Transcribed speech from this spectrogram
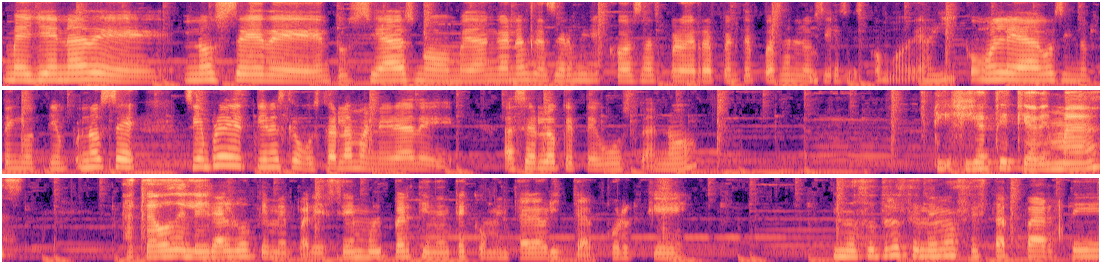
me llena de, no sé, de entusiasmo, me dan ganas de hacer mil cosas, pero de repente pasan los días y es como de, ay, ¿cómo le hago si no tengo tiempo? No sé, siempre tienes que buscar la manera de hacer lo que te gusta, ¿no? Y fíjate que además acabo de leer algo que me parece muy pertinente comentar ahorita, porque nosotros tenemos esta parte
